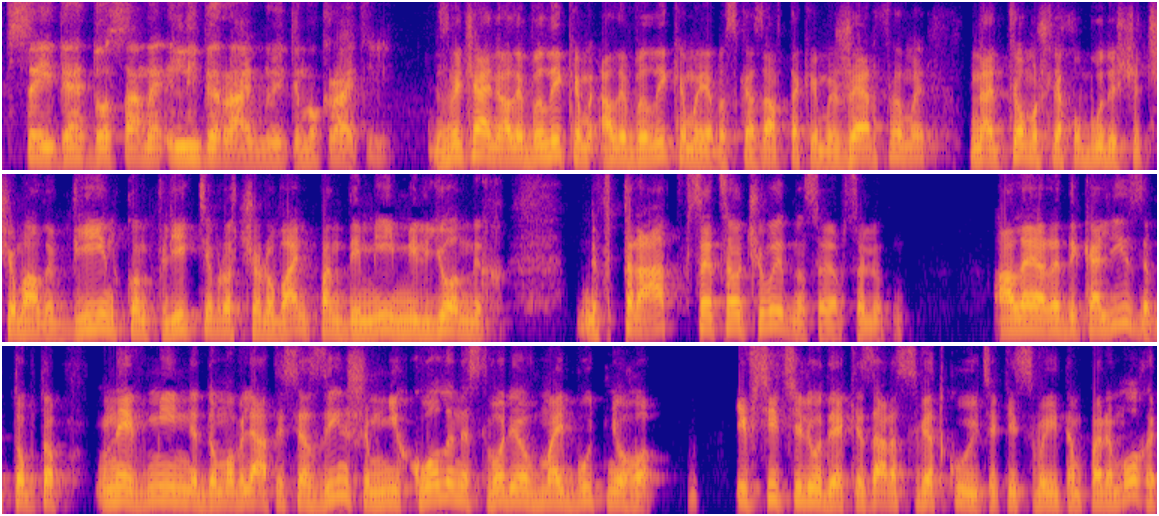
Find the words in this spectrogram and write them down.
все йде до саме ліберальної демократії. Звичайно, але великими, але великими, я би сказав, такими жертвами на цьому шляху буде ще чимало війн, конфліктів, розчарувань, пандемій, мільйонних втрат. Все це очевидно, це абсолютно. Але радикалізм, тобто невміння домовлятися з іншим, ніколи не створював майбутнього. І всі ці люди, які зараз святкують якісь свої там перемоги,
